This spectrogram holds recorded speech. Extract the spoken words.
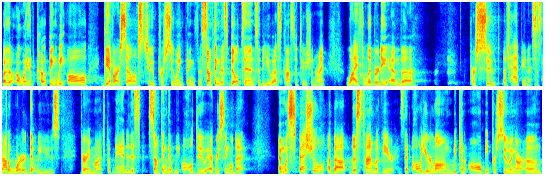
But a way of coping, we all give ourselves to pursuing things. It's something that's built into the US Constitution, right? Life, liberty, and the pursuit of happiness. It's not a word that we use very much, but man, it is something that we all do every single day. And what's special about this time of year is that all year long, we can all be pursuing our own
